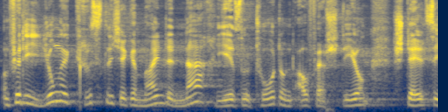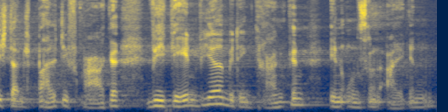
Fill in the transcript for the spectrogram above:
Und für die junge christliche Gemeinde nach Jesu Tod und Auferstehung stellt sich dann bald die Frage, wie gehen wir mit den Kranken in unseren eigenen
